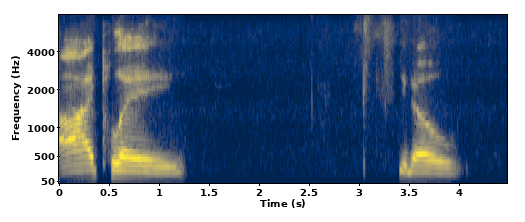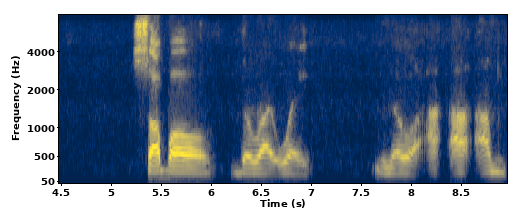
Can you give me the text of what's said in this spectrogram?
I play you know, softball the right way. You know, I, I, am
